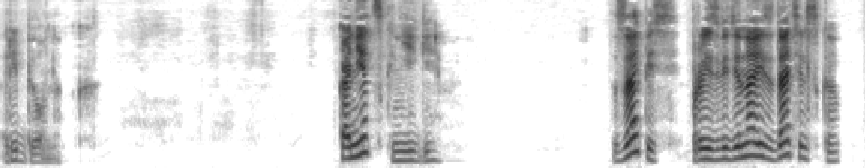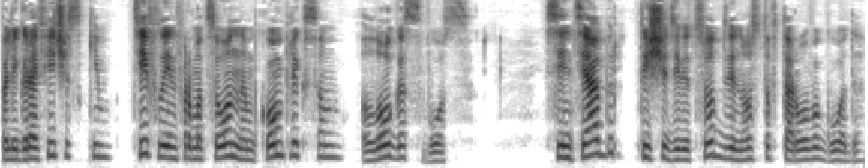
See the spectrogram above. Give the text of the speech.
ребенок. Конец книги. Запись произведена издательско-полиграфическим тифлоинформационным комплексом «Логос ВОЗ». Сентябрь 1992 года.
